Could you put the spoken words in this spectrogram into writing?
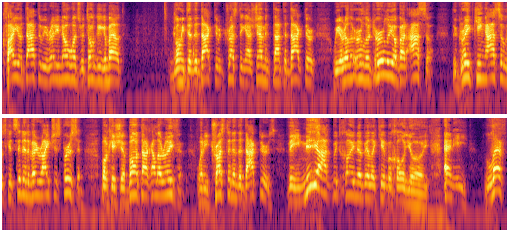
Kfar we already know once we're talking about going to the doctor and trusting Hashem and not the doctor. We learned earlier about Asa. The great king Asa was considered a very righteous person. But when he trusted in the doctors, and he left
